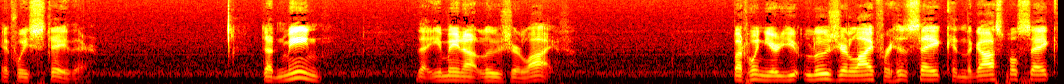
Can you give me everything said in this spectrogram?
if we stay there. Doesn't mean that you may not lose your life. But when you lose your life for His sake and the gospel's sake,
